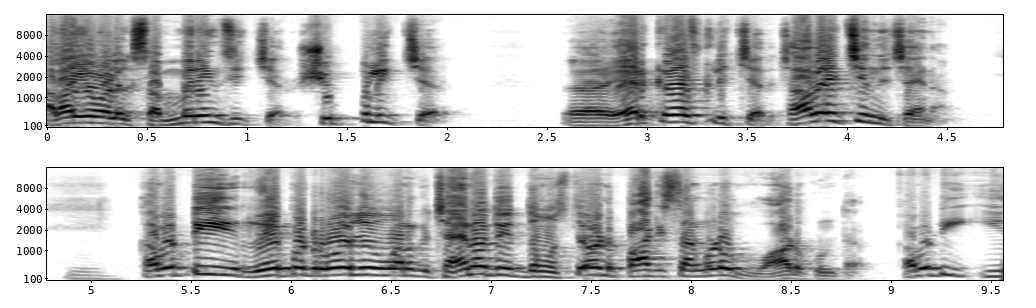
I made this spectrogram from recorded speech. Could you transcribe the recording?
అలాగే వాళ్ళకి సబ్మెరీన్స్ ఇచ్చారు షిప్పులు ఇచ్చారు ఎయిర్ క్రాఫ్ట్లు ఇచ్చారు. చాలా ఇచ్చింది చైనా. కాబట్టి రేపటి రోజు మనకు చైనాతో యుద్ధం వస్తే వాళ్ళు పాకిస్తాన్ కూడా వాడుకుంటారు. కాబట్టి ఈ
